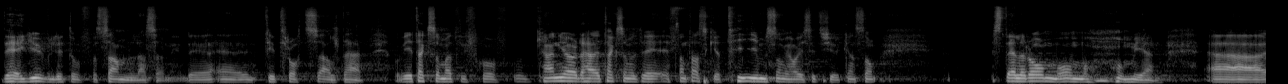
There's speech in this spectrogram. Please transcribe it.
det är ljuvligt att få samlas. Hörni. Det är till trots allt det här. Och vi är tacksamma att vi får, kan göra det här. Vi är tacksamma att det ett fantastiska team som vi har i Citykyrkan som ställer om och om, och om igen. Eh,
